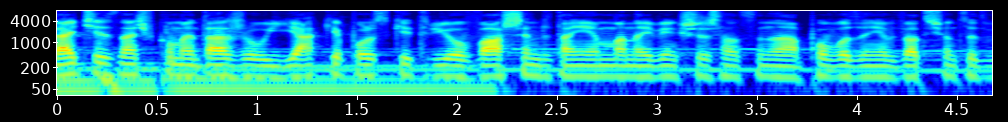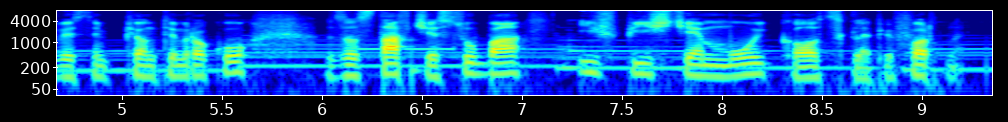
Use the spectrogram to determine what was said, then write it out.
Dajcie znać w komentarzu, jakie polskie trio waszym zdaniem ma największe szanse na powodzenie w 2025 roku. Zostawcie suba i wpiszcie mój kod w sklepie Fortnite.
